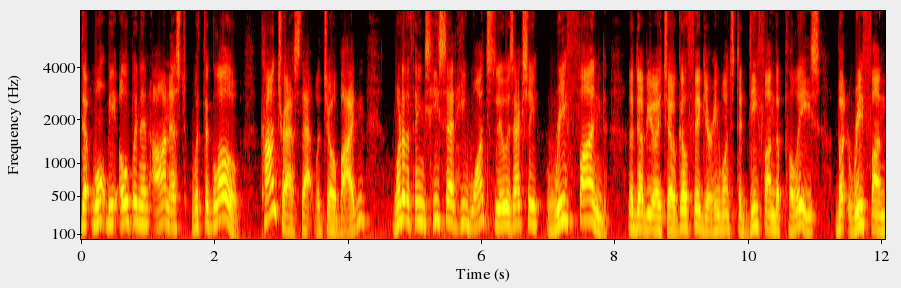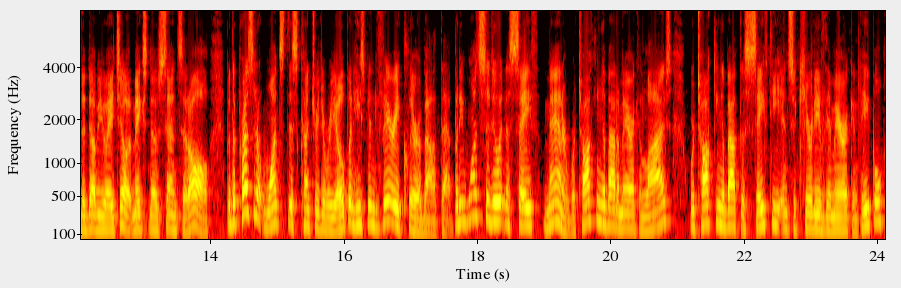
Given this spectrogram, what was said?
that won't be open and honest with the globe. Contrast that with Joe Biden. One of the things he said he wants to do is actually refund the WHO. Go figure. He wants to defund the police, but refund the WHO. It makes no sense at all. But the president wants this country to reopen. He's been very clear about that. But he wants to do it in a safe manner. We're talking about American lives. We're talking about the safety and security of the American people,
